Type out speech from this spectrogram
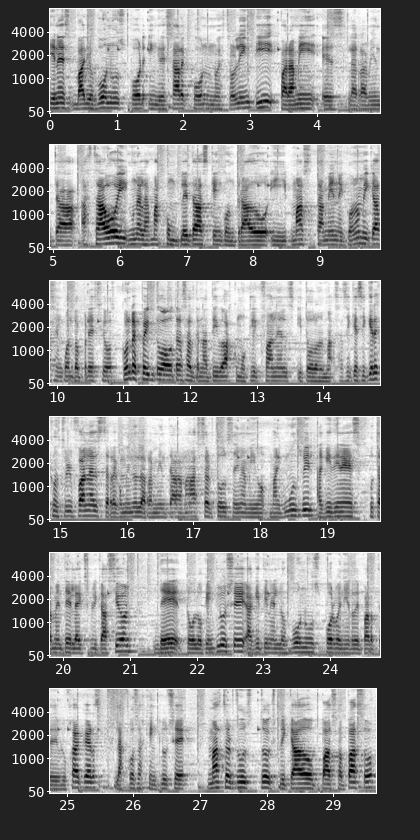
tienes varios bonus por ingresar con nuestro link y para mí es la herramienta hasta hoy una de las más completas que he encontrado y más también económicas en cuanto a precios con respecto a otras alternativas como ClickFunnels y todo lo demás. Así que si quieres construir funnels te recomiendo la herramienta Master Tools de mi amigo Mike Musville. Aquí tienes justamente la explicación de todo lo que incluye. Aquí tienes los bonus por venir de parte de Blue Hackers, las cosas que incluye Master Tools, todo explicado paso a paso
